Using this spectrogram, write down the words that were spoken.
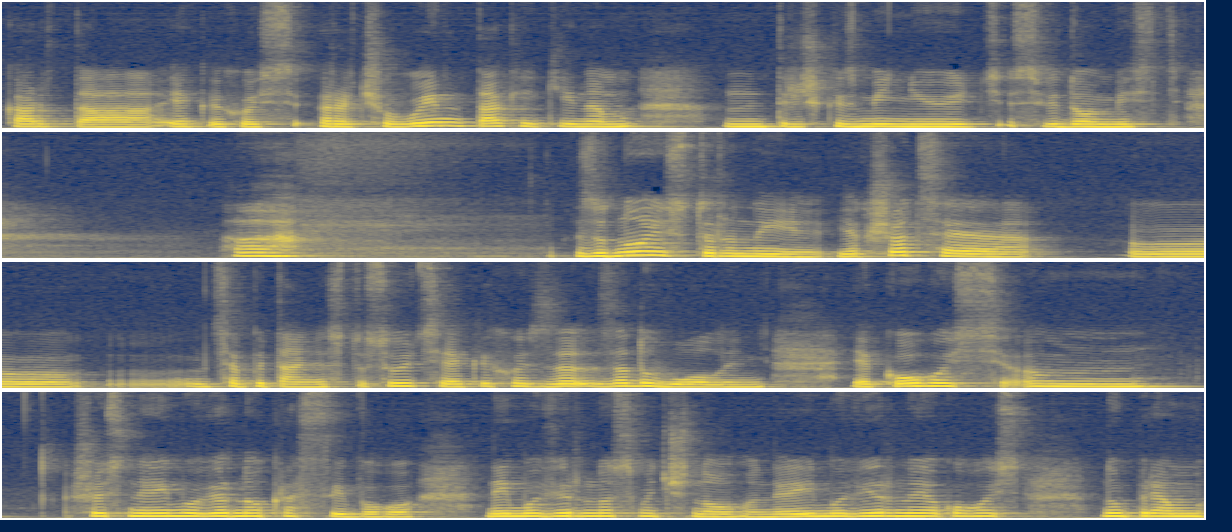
карта якихось речовин, так, які нам трішки змінюють свідомість. З одної сторони, якщо це, це питання стосується якихось задоволень, якогось ем, щось неймовірно красивого, неймовірно смачного, неймовірно якогось, ну прям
